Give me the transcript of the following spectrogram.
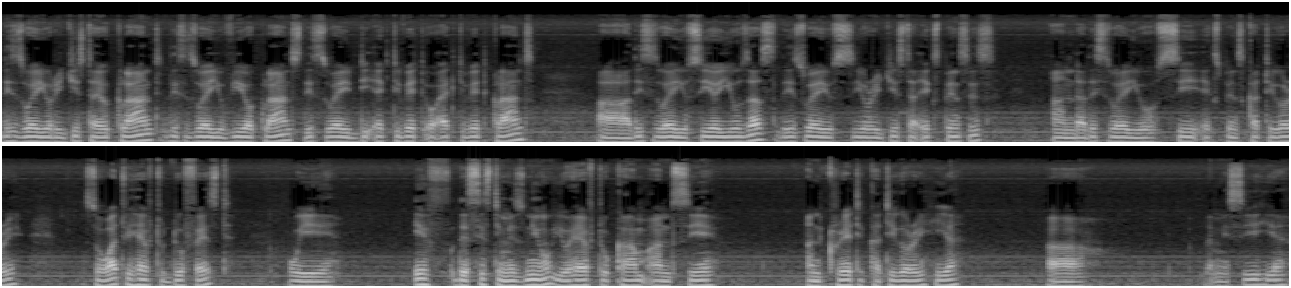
this is where you register your client. This is where you view your clients. This is where you deactivate or activate clients. Uh, this is where you see your users. This is where you see register expenses. And uh, this is where you see expense category. So what we have to do first we if the system is new you have to come and see and create a category here. Uh, let me see here.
